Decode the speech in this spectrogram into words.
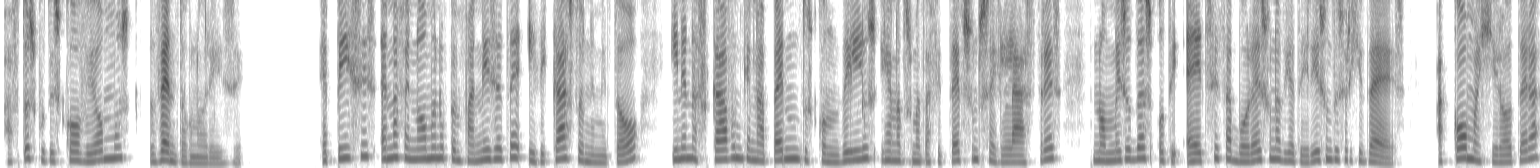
Αυτός που τις κόβει όμως δεν το γνωρίζει. Επίσης, ένα φαινόμενο που εμφανίζεται ειδικά στον ημιτό είναι να σκάβουν και να παίρνουν τους κονδύλους για να τους μεταφυτεύσουν σε γλάστρες, νομίζοντας ότι έτσι θα μπορέσουν να διατηρήσουν τις ορχιδέες. Ακόμα χειρότερα,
